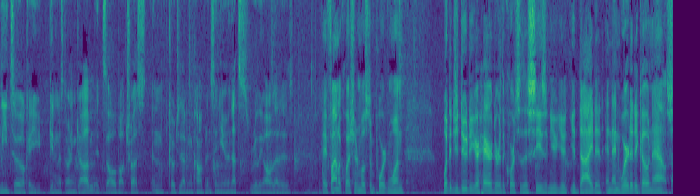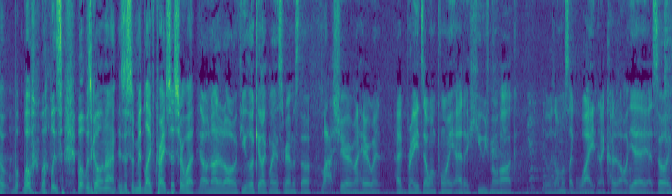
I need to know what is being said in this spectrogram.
lead to okay getting a starting job, it's all about trust and coaches having confidence in you, and that's really all that is. Okay, final question, most important one. What did you do to your hair during the course of this season? You you, you dyed it, and then where did it go now? So what what was what was going on? Is this a midlife crisis or what? No, not at all. If you look at like my Instagram and stuff, last year my hair went. I had braids at one point. I had a huge mohawk. It was almost like white, and I cut it all. Yeah, yeah. So like,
